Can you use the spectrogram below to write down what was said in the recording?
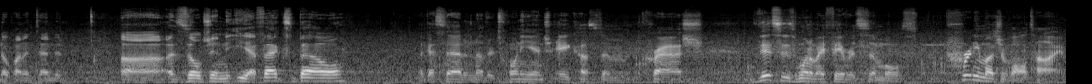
no pun intended. Uh, a Zildjian EFX bell. Like I said, another 20 inch A custom crash. This is one of my favorite cymbals pretty much of all time.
